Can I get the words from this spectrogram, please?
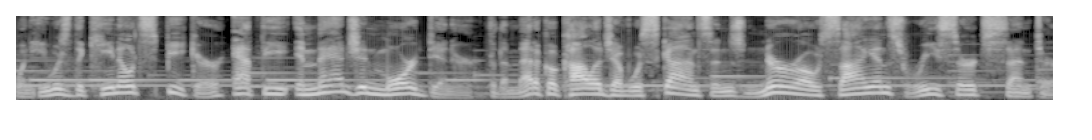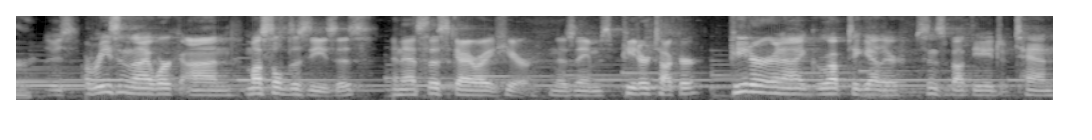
when he was the keynote speaker at the Imagine More dinner for the Medical College of Wisconsin's Neuroscience Research Center. There's a reason that I work on muscle diseases, and that's this guy right here. And his name is Peter Tucker. Peter and I grew up together since about the age of 10.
